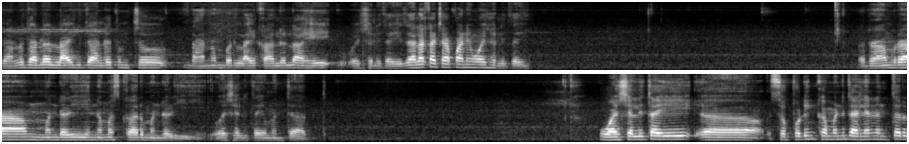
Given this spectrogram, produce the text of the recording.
झालं झालं लाईक झालं तुमचं. दहा नंबर लाईक आलेलं आहे वैशालीताई. झाला का चहा पाणी वैशालीताई? राम राम मंडळी नमस्कार मंडळी वैशालीताई म्हणतात. वैशालीताई सपोर्टिंग कमेंट झाल्यानंतर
